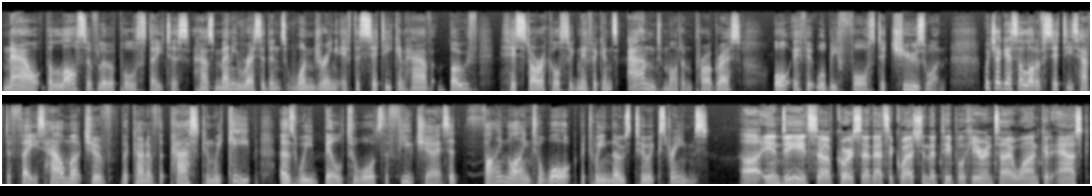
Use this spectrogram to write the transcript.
Now, the loss of Liverpool's status has many residents wondering if the city can have both historical significance and modern progress, or if it will be forced to choose one, which I guess a lot of cities have to face. How much of the kind of the past can we keep as we build towards the future? It's a fine line to walk between those two extremes. Uh, indeed. So, of course, uh, that's a question that people here in Taiwan could ask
